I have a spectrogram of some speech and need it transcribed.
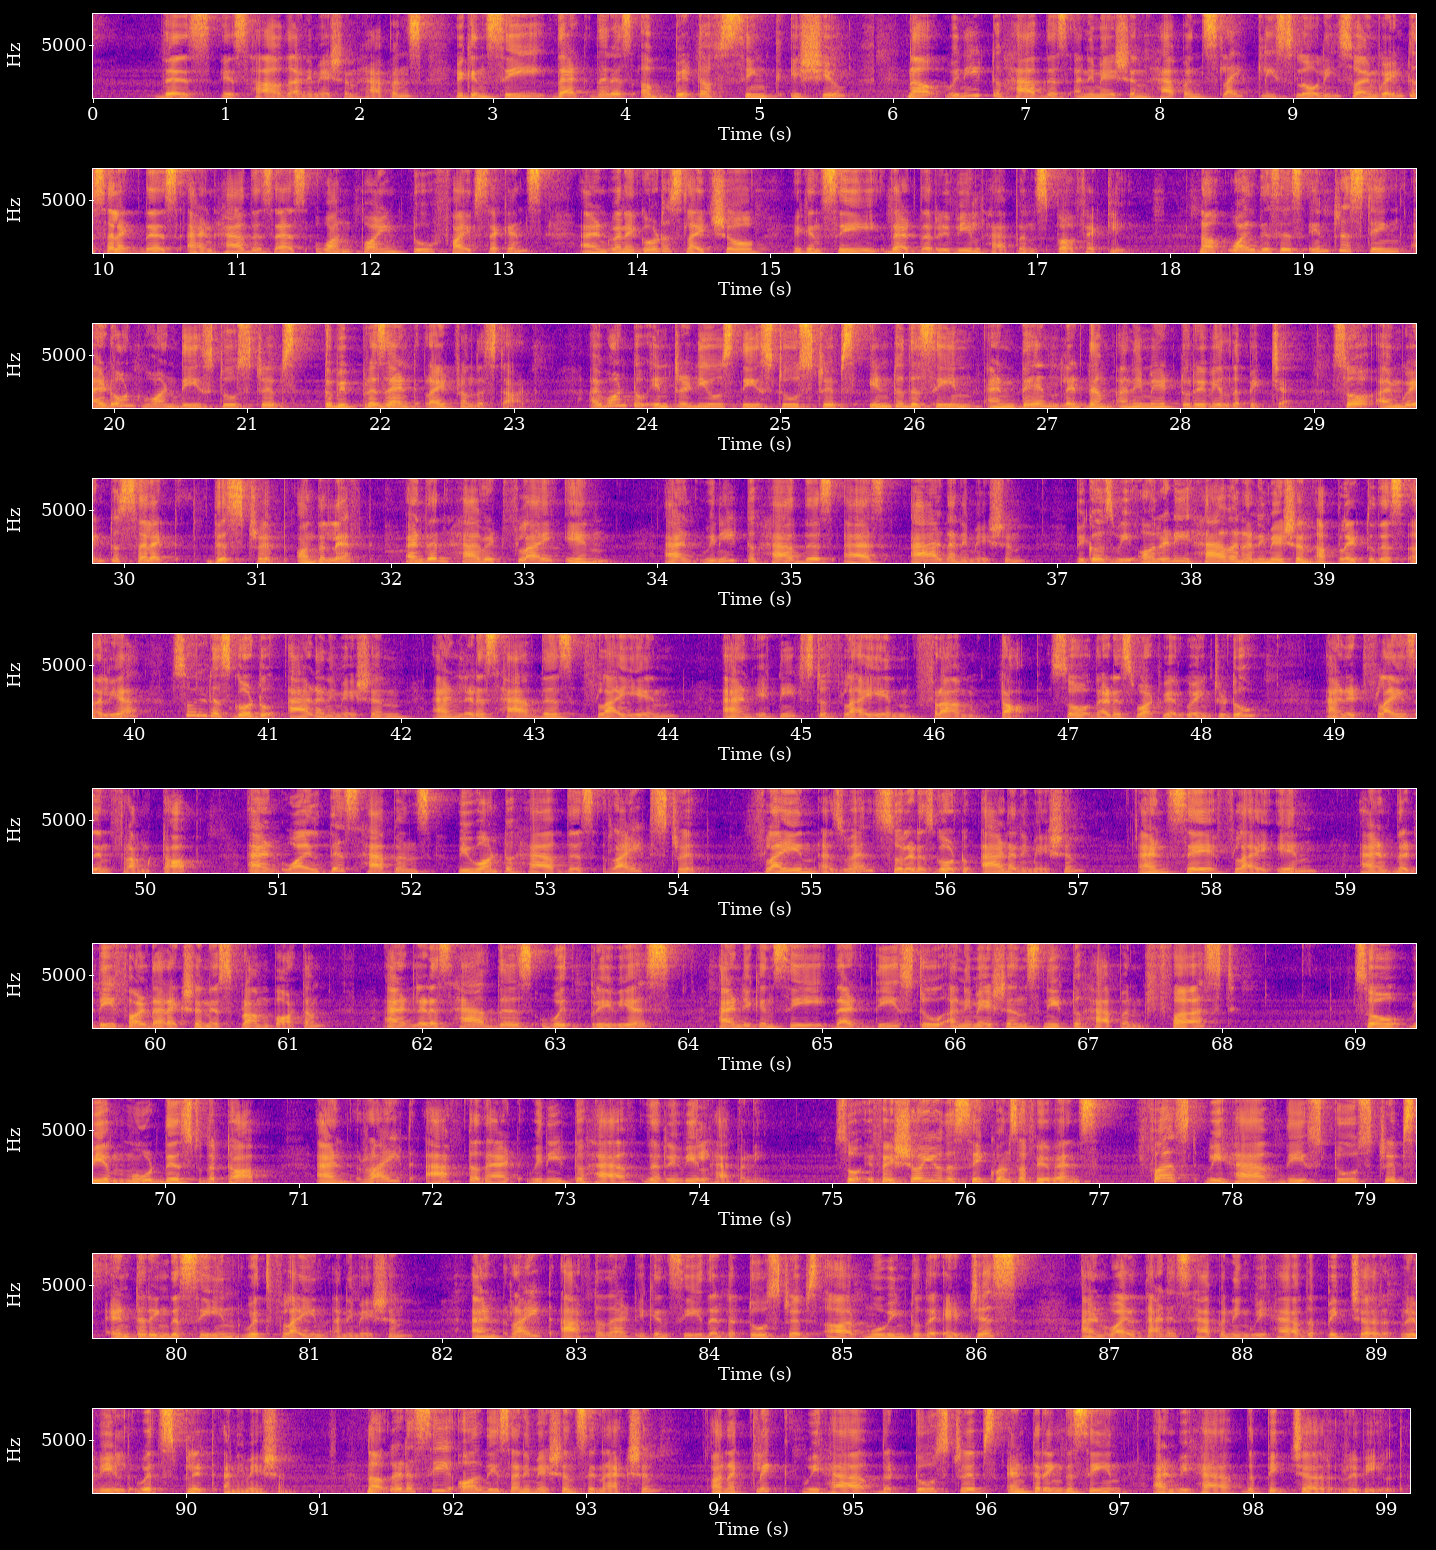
This is how the animation happens. You can see that there is a bit of sync issue. Now we need to have this animation happen slightly slowly so I'm going to select this and have this as 1.25 seconds and when I go to slideshow you can see that the reveal happens perfectly. Now, while this is interesting, I don't want these two strips to be present right from the start. I want to introduce these two strips into the scene and then let them animate to reveal the picture. So I'm going to select this strip on the left and then have it fly in and we need to have this as add animation because we already have an animation applied to this earlier. So let us go to add animation and let us have this fly in and it needs to fly in from top. So that is what we are going to do and it flies in from top. And while this happens, we want to have this right strip fly in as well. So let us go to add animation and say fly in and the default direction is from bottom. And let us have this with previous and you can see that these two animations need to happen first. So we have moved this to the top and right after that we need to have the reveal happening. So if I show you the sequence of events, first we have these two strips entering the scene with fly-in animation and right after that you can see that the two strips are moving to the edges and while that is happening we have the picture revealed with split animation. Now let us see all these animations in action. On a click we have the two strips entering the scene and we have the picture revealed.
